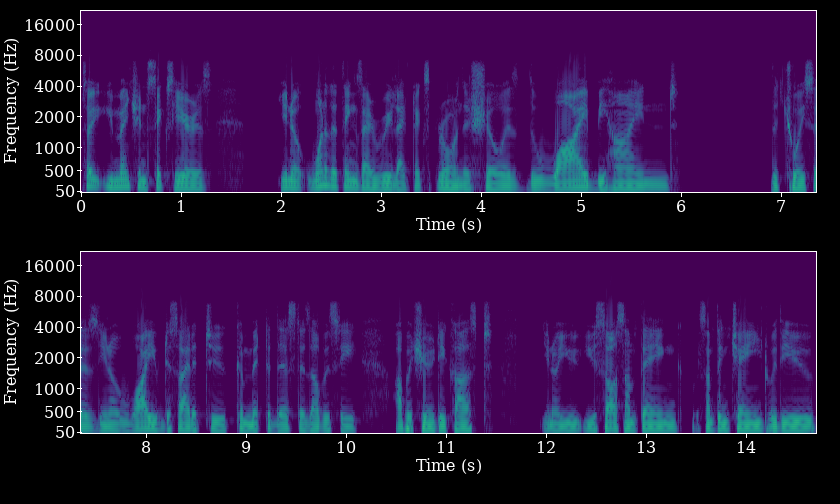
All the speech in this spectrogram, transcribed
So you mentioned six years. You know, one of the things I really like to explore on this show is the why behind the choices. You know, why you've decided to commit to this. There's obviously opportunity cost. You know, you, you saw something, something changed with you,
